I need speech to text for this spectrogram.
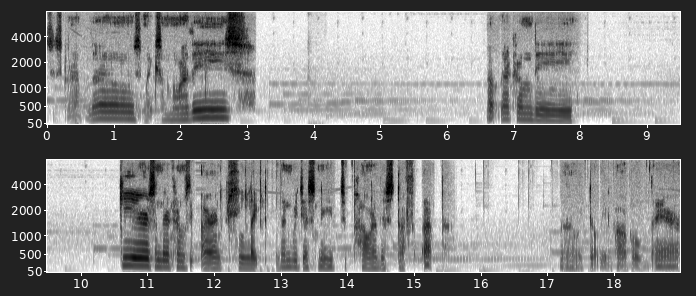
Just grab those, make some more of these. Oh, there come the gears, and there comes the iron plate. Then we just need to power this stuff up. Uh, we don't need a power pole there.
